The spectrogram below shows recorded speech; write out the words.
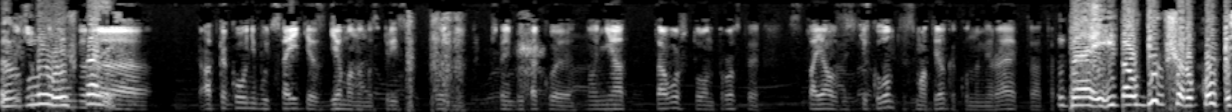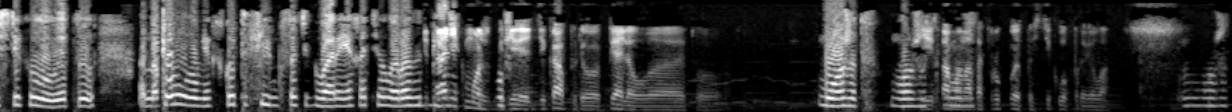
Ну, мы его искали от какого-нибудь соития с демоном из преисподней, что-нибудь такое, но не от того, что он просто стоял за стеклом, ты смотрел, как он умирает. От... Да, и долбился рукой по стеклу. Это напомнило мне какой-то фильм, кстати говоря, я хотела разбить. Титаник, может, где Ди Каприо пялил э, эту... Может, может. И там может. она так рукой по стеклу провела. Может.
